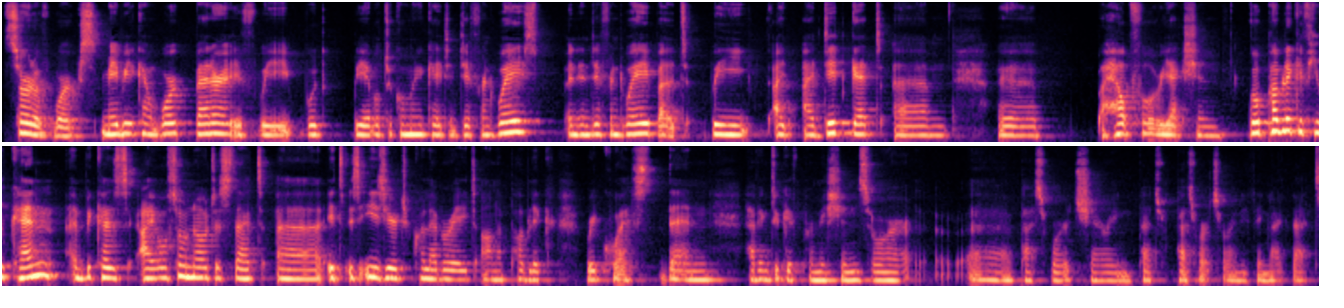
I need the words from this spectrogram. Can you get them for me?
sort of works. Maybe it can work better if we would be able to communicate in different ways, and in different way, but we, I, I did get um, a, helpful reaction go public if you can, because I also noticed that uh, it is easier to collaborate on a public request than having to give permissions or uh, password sharing, pass passwords or anything like that.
